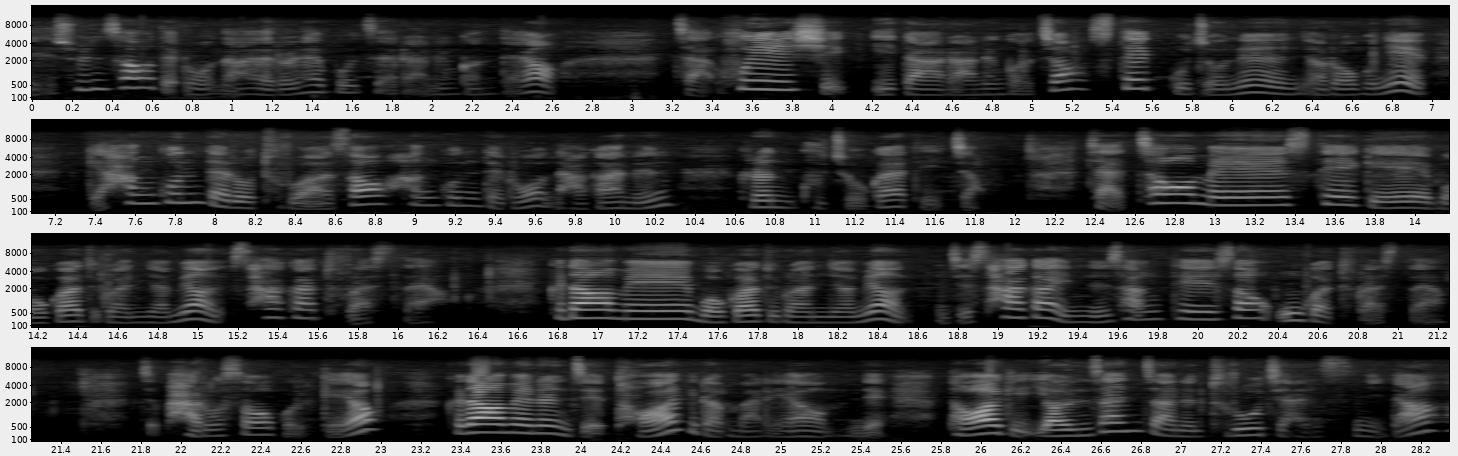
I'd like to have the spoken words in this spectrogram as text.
네, 순서대로 나열을 해보자라는 건데요. 자, 후의식이다라는 거죠. 스택 구조는 여러분이 이렇게 한 군데로 들어와서 한 군데로 나가는 그런 구조가 되죠. 자, 처음에 스택에 뭐가 들어왔냐면 4가 들어왔어요. 그 다음에 뭐가 들어왔냐면 이제 4가 있는 상태에서 5가 들어왔어요. 이제 바로 써 볼게요. 그 다음에는 이제 더하기란 말이에요. 네, 더하기 연산자는 들어오지 않습니다.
